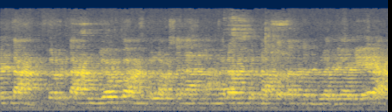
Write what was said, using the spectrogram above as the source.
tentang pertanggungjawaban pelaksanaan anggaran pendapatan dan belanja daerah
